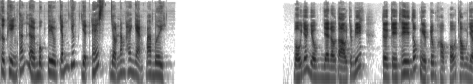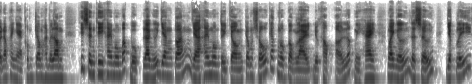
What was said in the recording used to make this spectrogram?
thực hiện thắng lợi mục tiêu chấm dứt dịch S vào năm 2030. Bộ Giáo dục và Đào tạo cho biết, từ kỳ thi tốt nghiệp trung học phổ thông vào năm 2025, thí sinh thi hai môn bắt buộc là ngữ văn toán và hai môn tự chọn trong số các môn còn lại được học ở lớp 12, ngoại ngữ, lịch sử, vật lý,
